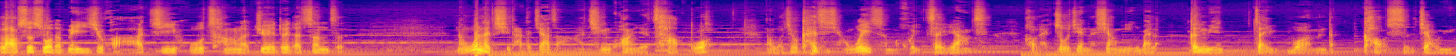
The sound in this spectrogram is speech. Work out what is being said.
老师说的每一句话啊，几乎成了绝对的圣旨。那问了其他的家长啊，情况也差不多。那我就开始想，为什么会这样子？后来逐渐的想明白了，根源在于我们的考试教育。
